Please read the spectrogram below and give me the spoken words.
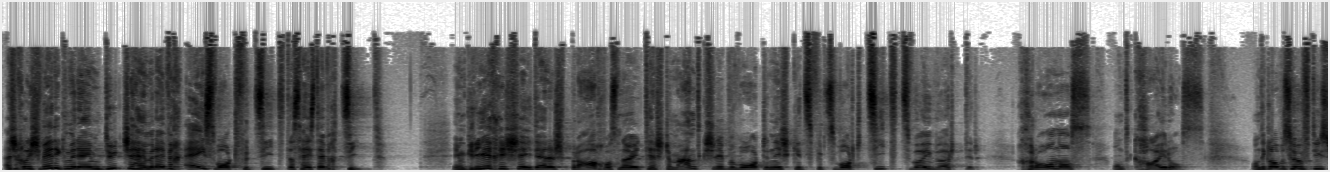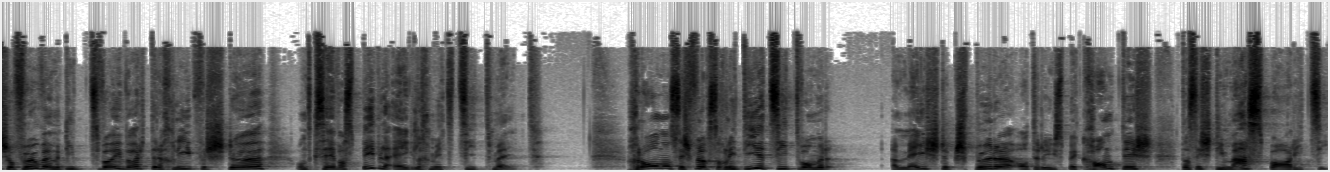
Es ist ein bisschen schwierig, wir haben im Deutschen haben wir einfach ein Wort für Zeit, das heisst einfach Zeit. Im Griechischen, in dieser Sprache, wo das Neue Testament geschrieben worden ist, gibt es für das Wort Zeit zwei Wörter. Chronos und Kairos. Und ich glaube, es hilft uns schon viel, wenn wir die zwei Wörter ein bisschen verstehen und sehen, was die Bibel eigentlich mit Zeit meint. Chronos ist vielleicht so ein bisschen die Zeit, wo wir am meisten spüren oder uns bekannt ist. Das ist die messbare Zeit.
